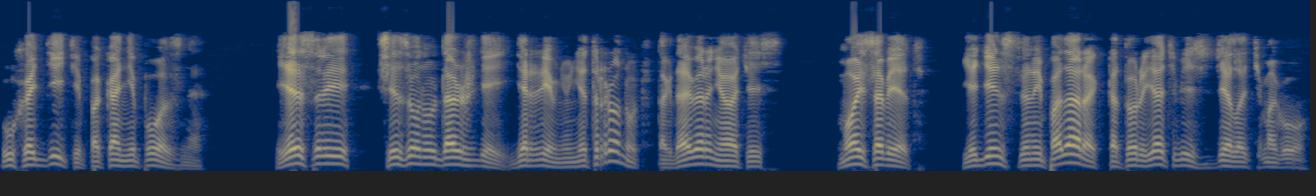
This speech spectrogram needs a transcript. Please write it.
Уходите, пока не поздно. Если сезону дождей деревню не тронут, тогда вернетесь. Мой совет — единственный подарок, который я тебе сделать могу.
